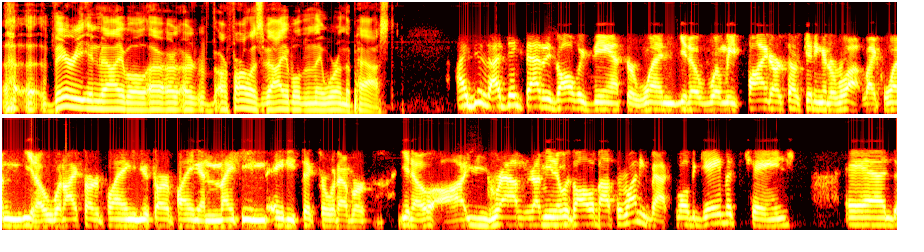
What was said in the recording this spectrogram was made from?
uh, very invaluable, uh, or, or, or far less valuable than they were in the past. I do. I think that is always the answer when you know when we find ourselves getting in a rut, like when you know when I started playing and you started playing in 1986 or whatever. You know, uh, you grab. I mean, it was all about the running backs. Well, the game has changed, and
